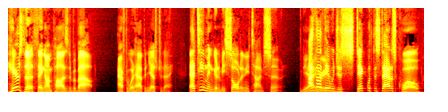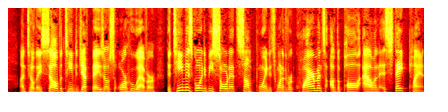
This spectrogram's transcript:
Here's the thing I'm positive about after what happened yesterday. That team isn't going to be sold anytime soon. Yeah, I, I thought they you. would just stick with the status quo until they sell the team to Jeff Bezos or whoever. The team is going to be sold at some point. It's one of the requirements of the Paul Allen estate plan,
